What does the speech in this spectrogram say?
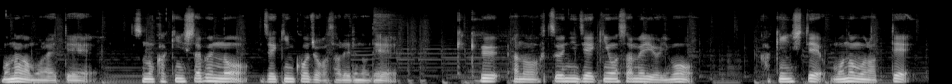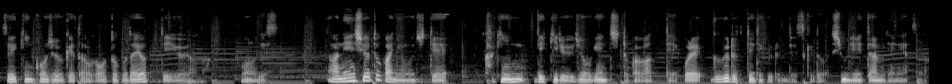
物がもらえて、その課金した分の税金控除がされるので、結局、あの、普通に税金を納めるよりも、課金して物もらって税金控除を受けた方がお得だよっていうようなものです。年収とかに応じて課金できる上限値とかがあって、これググると出てくるんですけど、シミュレーターみたいなやつが。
